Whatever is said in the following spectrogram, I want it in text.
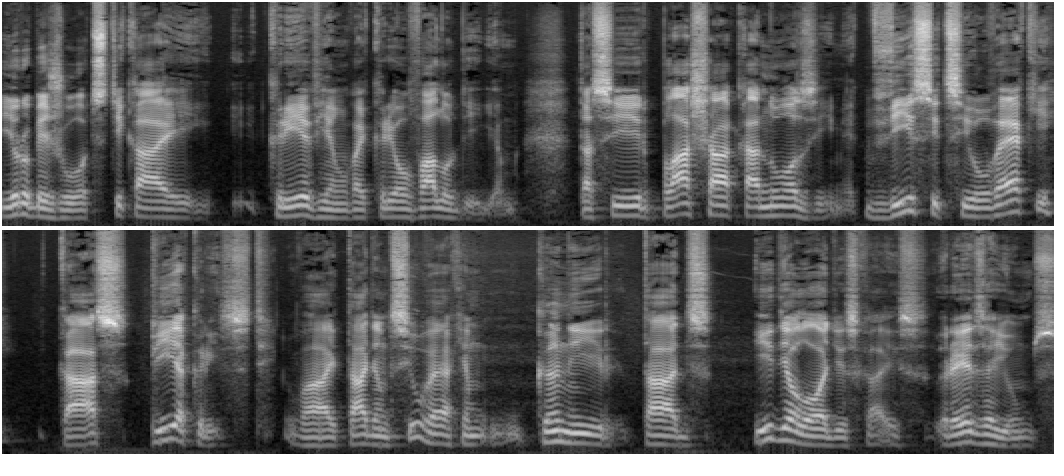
ierobežots tikai krieviem vai krievu valodīgiem. Tas ir plašākā nozīme. Visi cilvēki, kas piekrist vai tādiem cilvēkiem, kam ir tāds ideoloģiskais redzējums,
